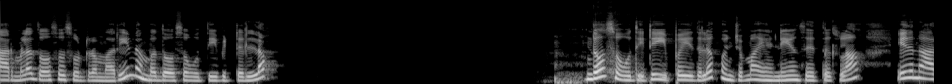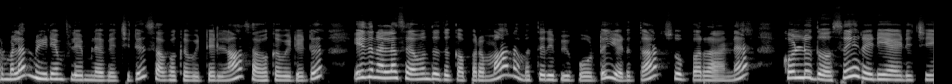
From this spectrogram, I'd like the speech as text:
நார்மலாக தோசை சுடுற மாதிரி நம்ம தோசை ஊற்றி விட்டுடலாம். தோசை ஊற்றிட்டு இப்போ இதில் கொஞ்சமாக எண்ணெயும் சேர்த்துக்கலாம். இது நார்மலாக மீடியம் ஃப்ளேமில் வச்சுட்டு சவக்க விட்டுடலாம். சவக்க விட்டுட்டு இது நல்லா செவந்ததுக்கப்புறமா நம்ம திருப்பி போட்டு எடுத்தால் சூப்பரான கொள்ளு தோசை ரெடி ஆயிடுச்சு.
